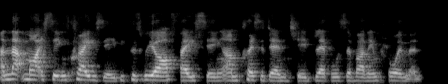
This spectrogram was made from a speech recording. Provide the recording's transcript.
And that might seem crazy because we are facing unprecedented levels of unemployment.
